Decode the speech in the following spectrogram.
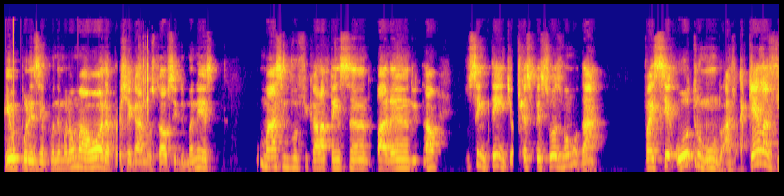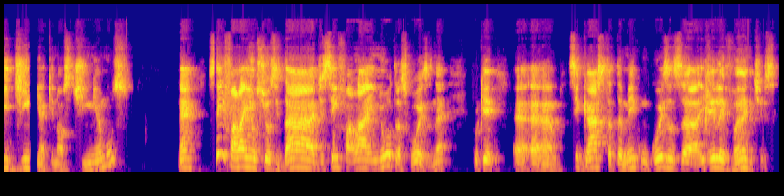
eu, por exemplo, quando demorar uma hora para chegar no Hospital Ciro Libanês, o máximo vou ficar lá pensando, parando e tal. Você entende? Eu acho que as pessoas vão mudar. Vai ser outro mundo. Aquela vidinha que nós tínhamos, né? Sem falar em ociosidade, sem falar em outras coisas, né? Porque é, é, é se gasta também com coisas uh, irrelevantes.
